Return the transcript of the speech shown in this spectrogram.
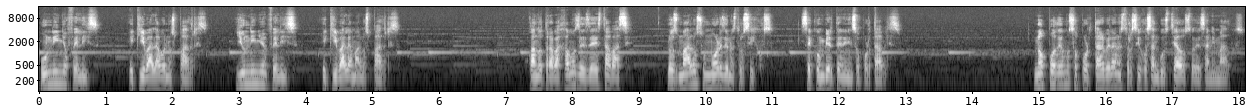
Un niño feliz equivale a buenos padres y un niño infeliz equivale a malos padres. Cuando trabajamos desde esta base, los malos humores de nuestros hijos se convierten en insoportables. No podemos soportar ver a nuestros hijos angustiados o desanimados.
